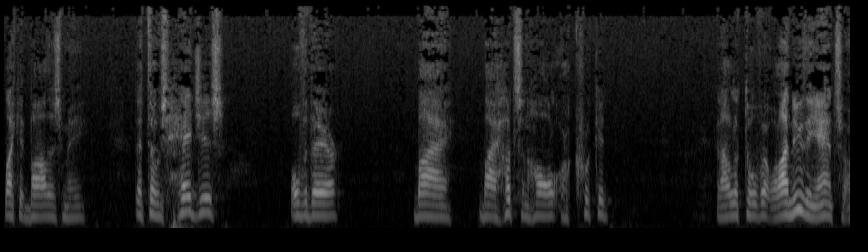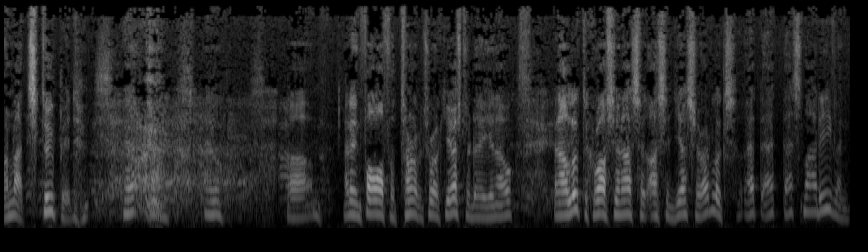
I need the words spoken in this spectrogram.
like it bothers me, that those hedges over there by by Hudson Hall are crooked?" And I looked over. Well, I knew the answer. I'm not stupid. you know, um, I didn't fall off the turnip truck yesterday, you know. And I looked across and I said, I said, yes, sir. That looks that, that that's not even.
